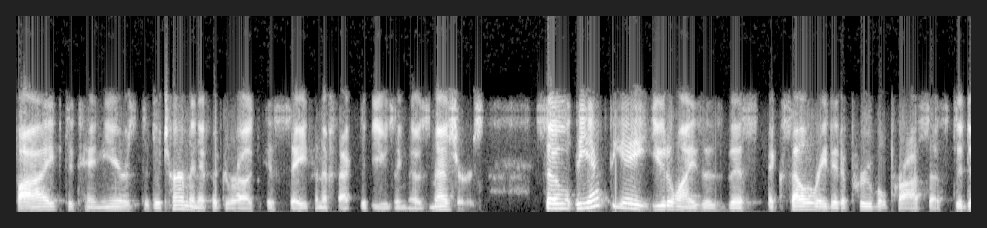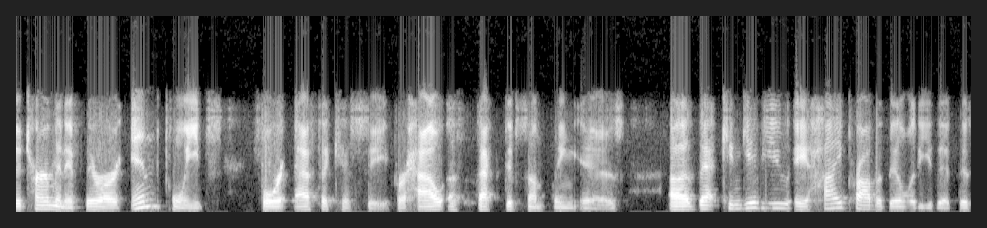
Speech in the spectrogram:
five to 10 years to determine if a drug is safe and effective using those measures. So the FDA utilizes this accelerated approval process to determine if there are endpoints for efficacy, for how effective something is, uh, that can give you a high probability that this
